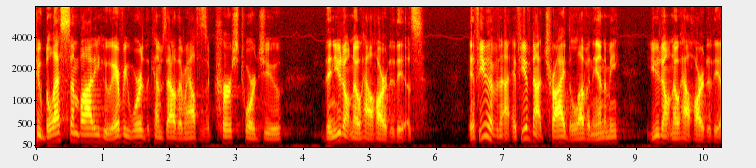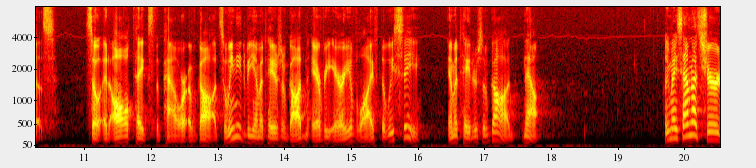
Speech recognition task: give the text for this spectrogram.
to bless somebody who every word that comes out of their mouth is a curse towards you, then you don't know how hard it is. If you have not, if you have not tried to love an enemy, you don't know how hard it is. So it all takes the power of God. So we need to be imitators of God in every area of life that we see. Imitators of God. Now, we may say, I'm not sure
